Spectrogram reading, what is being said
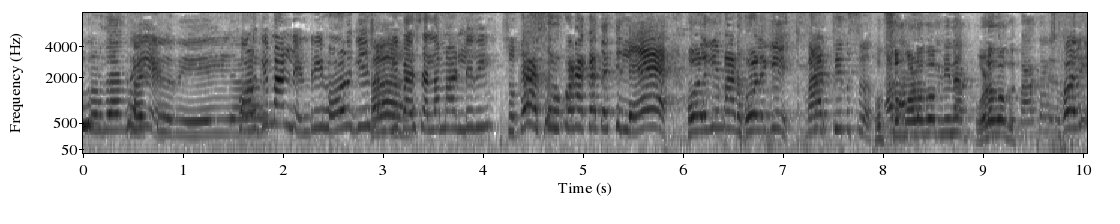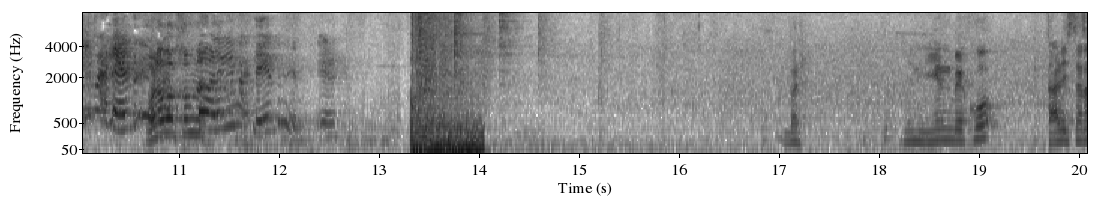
ಇವ್ರದೊಂದು ಹಟ್ಟುರಿ. ಹೋಳ್ಗಿ ಮಾಡ್ಲೇನ್ರಿ? ಹೋಳ್ಗಿ ಶಾವಿಗೆ ಪಾಯಸ ಎಲ್ಲ ಮಾಡ್ಲಿರಿ? ಸುಖ ಸುರ್ಕೊಳಕತ್ತೈತಿಲ್ಲೇ ಹೋಳಿಗೆ ಮಾಡ್ ಹೋಳ್ಗಿ ಮಾಡಿ ತಿನ್ಸು. ಹೋಗ್ ಒಳಗೋಗ್ ನೀನ ನೀನು ಒಳಗೋಗಿ ಹೋಳಿಗೆ ಮಾಡ್ಲೇನ್ರಿ. ಒಳಗೋಗ್ ಸುಮ್ನೆ. ಹೋಳ್ಗಿ ಮಾಡ್ಲೇನ್ರಿ. ಬರ್ರಿ. ನಿನ್ಗೆ ಏನು ಬೇಕು ತಾಳಿ ಸರ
